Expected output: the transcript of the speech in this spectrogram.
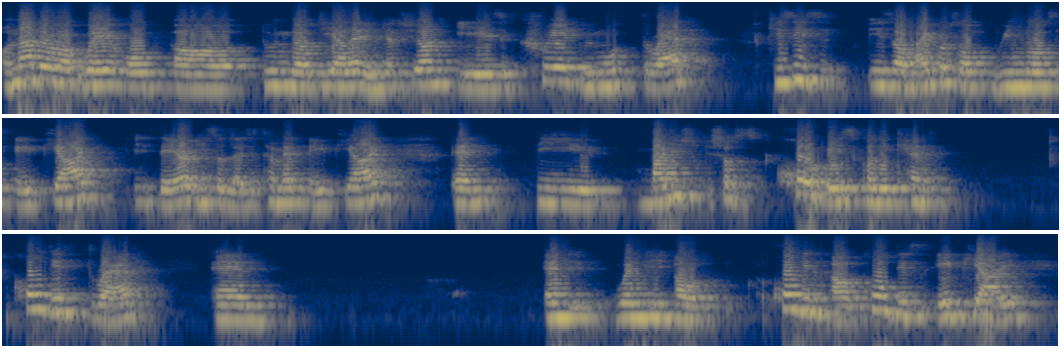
another way of uh, doing the DLL injection is create remote thread. This is, is a Microsoft Windows API. Is there is a legitimate API, and the malicious code basically can call this thread and and when it, uh, call this uh, call this API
